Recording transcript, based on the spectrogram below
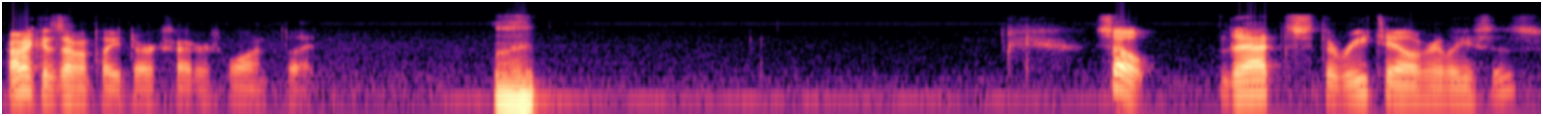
Probably because I haven't played Darksiders 1, but Right. So that's the retail releases,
